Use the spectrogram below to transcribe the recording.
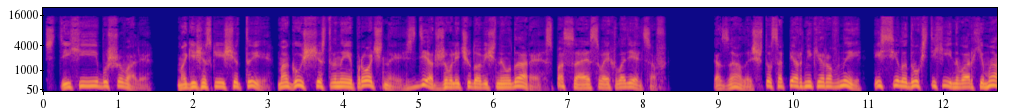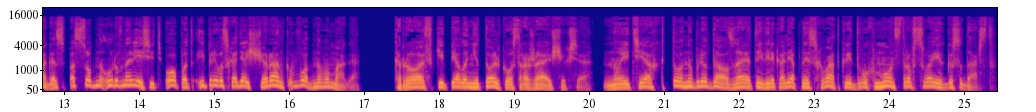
Стихии бушевали. Магические щиты, могущественные и прочные, сдерживали чудовищные удары, спасая своих владельцев. Казалось, что соперники равны, и сила двухстихийного архимага способна уравновесить опыт и превосходящий ранг водного мага. Кровь кипела не только у сражающихся, но и тех, кто наблюдал за этой великолепной схваткой двух монстров своих государств.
